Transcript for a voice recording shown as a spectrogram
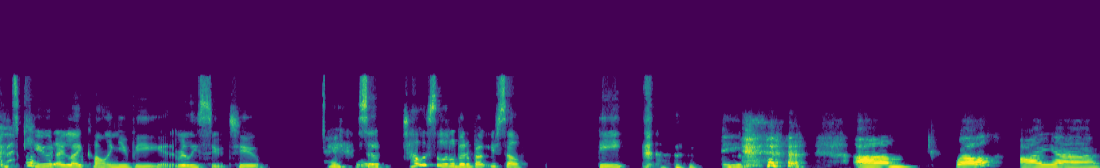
it's cute. I like calling you B. It really suits you. thank So you. tell us a little bit about yourself, B. B. Um, well, I uh,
